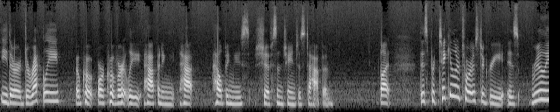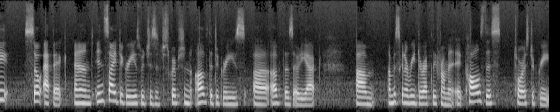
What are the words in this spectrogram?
either directly or, co- or covertly happening ha- helping these shifts and changes to happen. But this particular Taurus degree is really so epic. And Inside Degrees, which is a description of the degrees uh, of the zodiac, um, I'm just going to read directly from it. It calls this Taurus degree,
